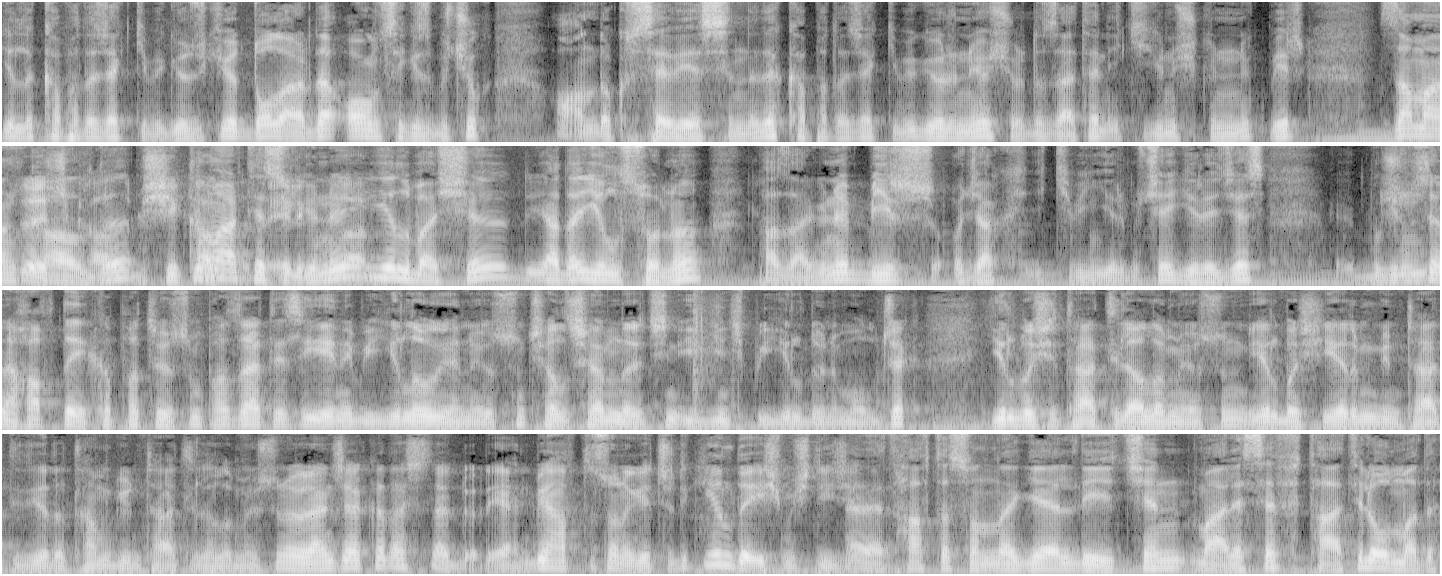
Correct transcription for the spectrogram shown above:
yılı kapatacak gibi gözüküyor. Dolar da 18,5-19 seviyesinde de kapatacak gibi görünüyor. Şurada zaten 2 gün 3 günlük bir zaman Süreç kaldı. kaldı, bir şey kalmadı. Cumartesi Eli günü kulağında. yılbaşı ya da yıl sonu pazar günü 1 Ocak 2023'e gireceğiz. Bugün Düşünsene haftayı kapatıyorsun. Pazartesi yeni bir yıla uyanıyorsun. Çalışanlar için ilginç bir yıl dönümü olacak. Yılbaşı tatil alamıyorsun. Yılbaşı yarım gün tatil ya da tam gün tatil alamıyorsun. Öğrenci arkadaşlar da öyle. Yani bir hafta sonra geçirdik. Yıl değişmiş diyecek. Evet hafta sonuna geldiği için maalesef tatil olmadı.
